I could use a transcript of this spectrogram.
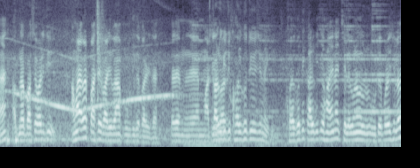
হ্যাঁ? আপনার পাশে বাড়িতে আমার একবার পাশে বাড়ি বা পূর্ব দিকে বাড়িটা। তাহলে মাটি কারও কিছু ক্ষয়ক্ষতি হয়েছে নাকি? ক্ষয়ক্ষতি কারও কিছু হয় না ছেলেগুলো উঠে পড়েছিল।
